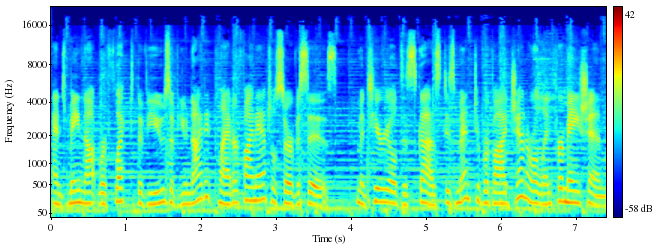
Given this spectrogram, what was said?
and may not reflect the views of United Planner Financial Services. Material discussed is meant to provide general information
